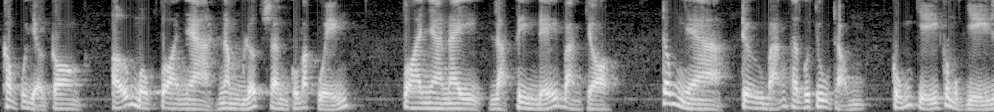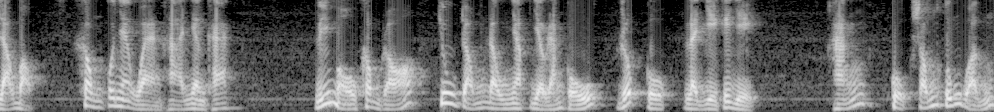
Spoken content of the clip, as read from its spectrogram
không có vợ con, ở một tòa nhà nằm lớp sân của Bắc Quyển. Tòa nhà này là tiên đế ban cho. Trong nhà trừ bản thân của chu trọng cũng chỉ có một vị lão bọc, không có nha hoàng hạ nhân khác. Lý mộ không rõ chu trọng đầu nhập vào đảng cũ rốt cuộc là gì cái gì. Hắn cuộc sống túng quẩn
